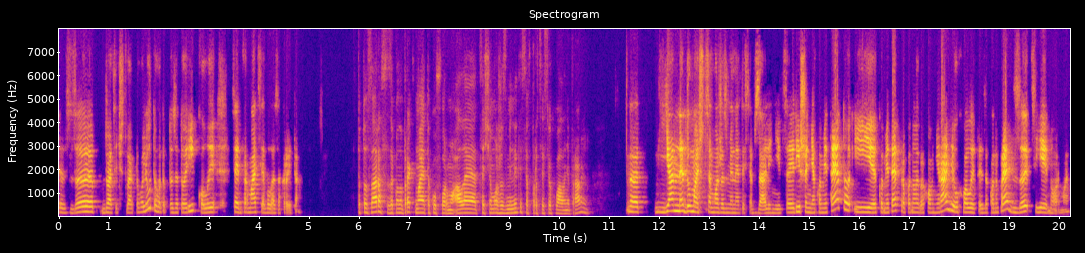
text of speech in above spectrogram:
з 24 лютого, тобто за той рік, коли ця інформація була закрита. Тобто зараз законопроект має таку форму, але це ще може змінитися в процесі ухвалення, правильно? Е, Я не думаю, що це може змінитися в залі. Ні, це рішення комітету, і комітет пропонує Верховній Раді ухвалити законопроект з цією нормою.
